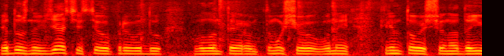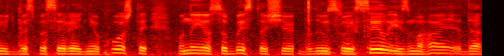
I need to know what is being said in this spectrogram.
Я дуже вдячний з цього приводу волонтерам, тому що вони, крім того, що надають безпосередньо кошти, вони особисто ще додають своїх сил і змагають, да,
